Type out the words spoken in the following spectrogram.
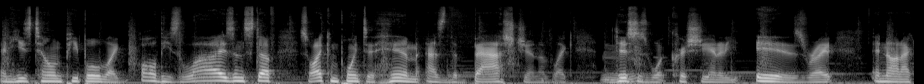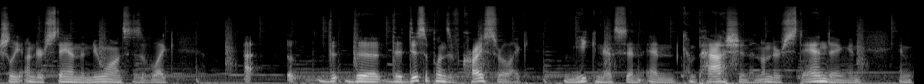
and he's telling people like all these lies and stuff. So I can point to him as the bastion of like, mm-hmm. this is what Christianity is, right? And not actually understand the nuances of like, the, the the disciplines of Christ are like meekness and, and compassion and understanding and, and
